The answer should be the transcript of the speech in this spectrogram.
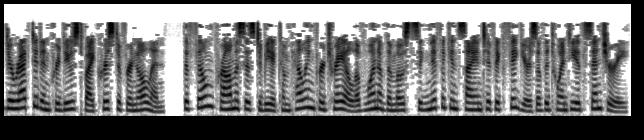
Directed and produced by Christopher Nolan, the film promises to be a compelling portrayal of one of the most significant scientific figures of the 20th century.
